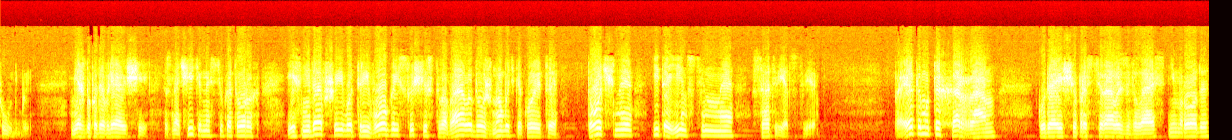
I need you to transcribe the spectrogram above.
судьбы, между подавляющей значительностью которых и снедавшей его тревогой существовало должно быть какое-то точное и таинственное соответствие. Поэтому-то Харран, куда еще простиралась власть Немрода,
